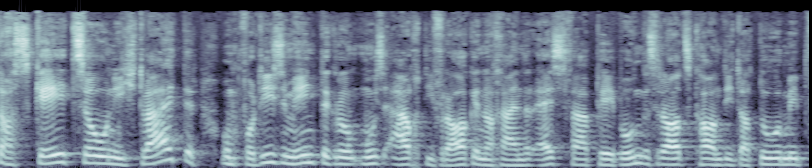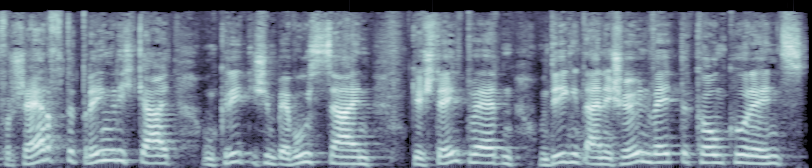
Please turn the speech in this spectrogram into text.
Das geht so nicht weiter. Und vor diesem Hintergrund muss auch die Frage nach einer SVP-Bundesratskandidatur mit verschärfter Dringlichkeit und kritischem Bewusstsein gestellt werden. Und irgendeine Schönwetterkonkurrenz,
